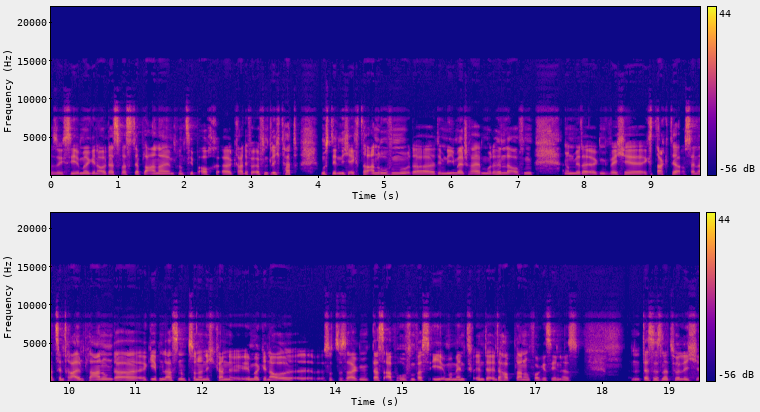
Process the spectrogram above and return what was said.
Also ich sehe immer genau das, was der Planer im Prinzip auch äh, gerade veröffentlicht hat, muss den nicht extra anrufen oder dem eine E-Mail schreiben oder hinlaufen und mir da irgendwelche Extrakte aus seiner zentralen Planung da geben lassen, sondern ich kann immer genau äh, sozusagen das abrufen, was eh im Moment in der, in der Hauptplanung vorgesehen ist. Das ist natürlich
